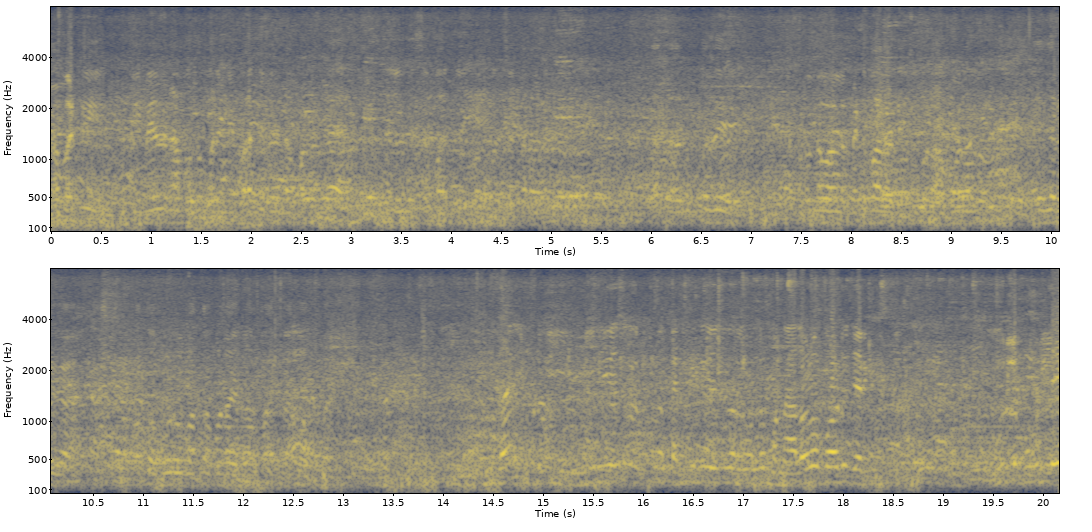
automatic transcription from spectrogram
కాబట్టి మీ మీద నమ్మకం మరి మీ పార్టీ మీద నమ్మకంగా తెలుగుదేశం పార్టీ తదుపరి ఉన్న వాళ్ళ పెట్టుబడులు తెచ్చుకోవడం మేజర్గా మొత్తం ఊరు మొత్తం కూడా ఇదో ఇప్పుడు ఈ మీ నియోజకవర్గంలో కన్నీ నియోజకవర్గంలో మొన్న అలవలో పాటు జరిగింది. ఊర్లు ఊర్లే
